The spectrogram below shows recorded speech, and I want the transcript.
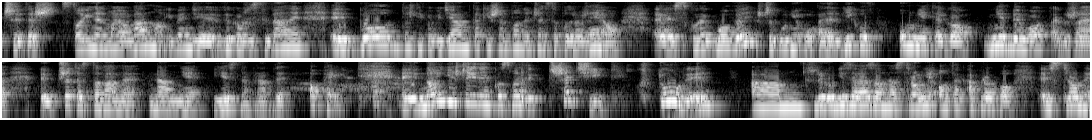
czy też stoi nad moją wanną i będzie wykorzystywany, bo też nie powiedziałam, takie szampony często podrażają skórę głowy, szczególnie u alergików. U mnie tego nie było, także przetestowane na mnie jest naprawdę ok. No i jeszcze jeden kosmetyk trzeci, który um, którego nie znalazłam na stronie. O, tak a propos y, strony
